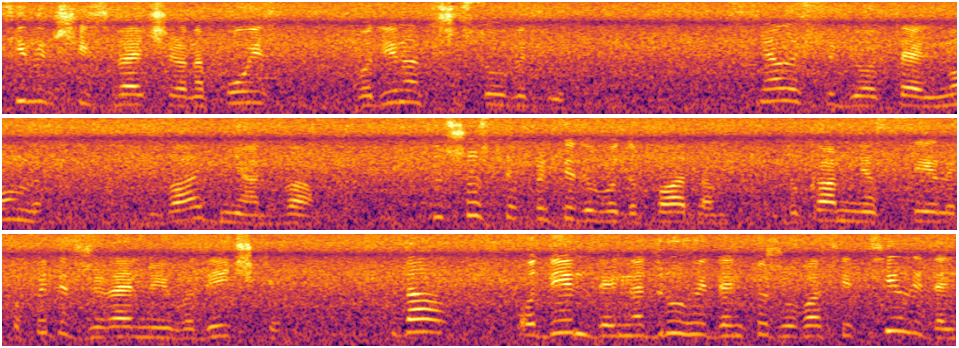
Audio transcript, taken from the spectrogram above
сіли в 6 вечора на поїзд, в 11 часов тут. Зняли собі отель, номер, два дня, два. Тут шосте прийти до водопада, до камня сили, попити джерельної водички. Да, один день, на другий день теж у вас є цілий день,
